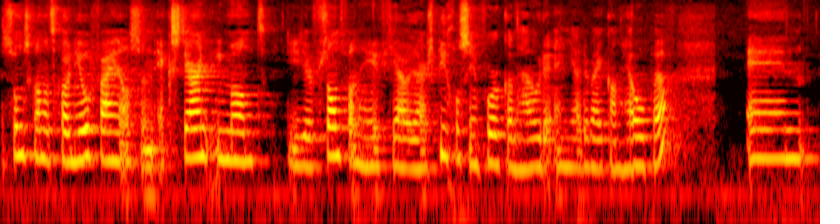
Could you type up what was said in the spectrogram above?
Soms kan het gewoon heel fijn als een extern iemand die er verstand van heeft, jou daar spiegels in voor kan houden en jou daarbij kan helpen. En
